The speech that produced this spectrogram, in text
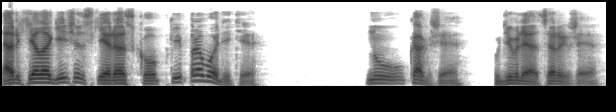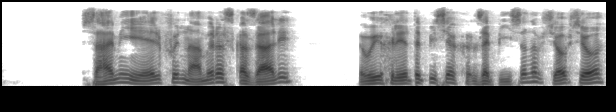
археологические раскопки проводите? Ну, как же, удивляется рыжая. Сами эльфы нам и рассказали. В их летописях записано все-все.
